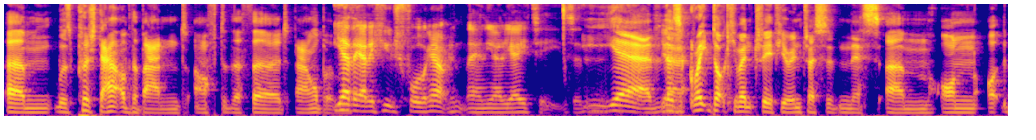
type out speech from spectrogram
um, was pushed out of the band after the third album. yeah, they had a huge falling out, didn't they, in the early eighties? Yeah, there's a great documentary if you're interested in this. Um, on, on the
